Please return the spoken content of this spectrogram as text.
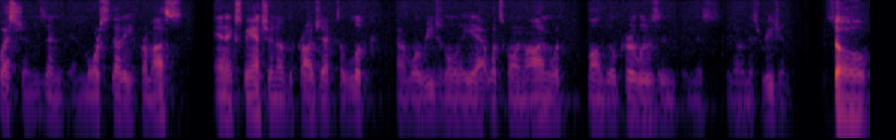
questions and, and more study from us and expansion of the project to look kind of more regionally at what's going on with long-billed curlews in, in this you know in this region. So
